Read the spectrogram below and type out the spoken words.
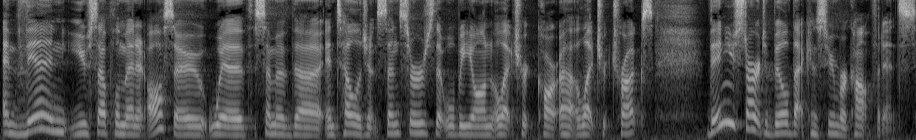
and then you supplement it also with some of the intelligent sensors that will be on electric car, uh, electric trucks, then you start to build that consumer confidence.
